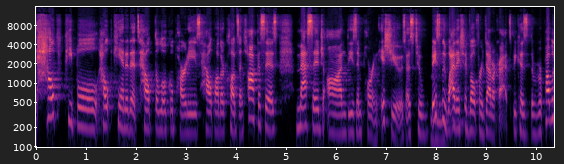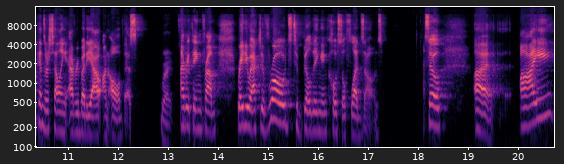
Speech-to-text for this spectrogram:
help people, help candidates, help the local parties, help other clubs and caucuses message on these important issues as to basically mm-hmm. why they should vote for Democrats because the Republicans are selling everybody out on all of this. Right. Everything from radioactive roads to building in coastal flood zones. So uh, I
